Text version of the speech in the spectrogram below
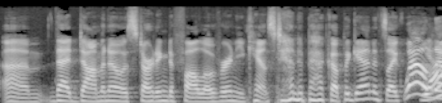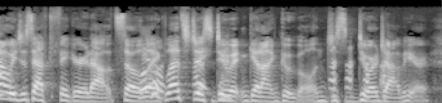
um, that domino is starting to fall over and you can't stand it back up again. It's like, well, yeah. now we just have to figure it out. So, yeah. like, let's just do it and get on Google and just do our job here.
